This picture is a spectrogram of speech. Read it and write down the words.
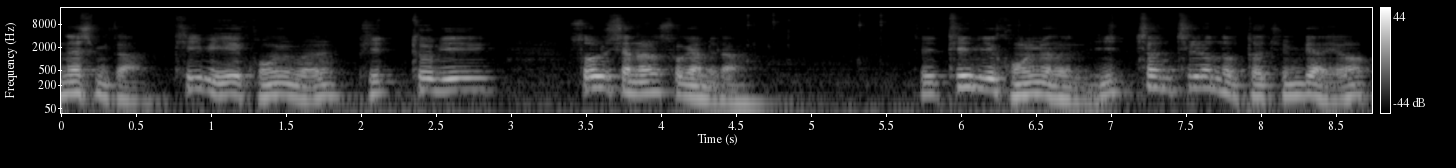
안녕하십니까. TV 공유물 B2B 솔루션을 소개합니다. 저희 TV 공유물은 2007년도부터 준비하여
